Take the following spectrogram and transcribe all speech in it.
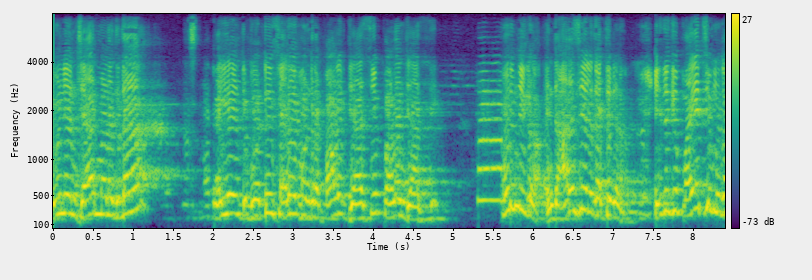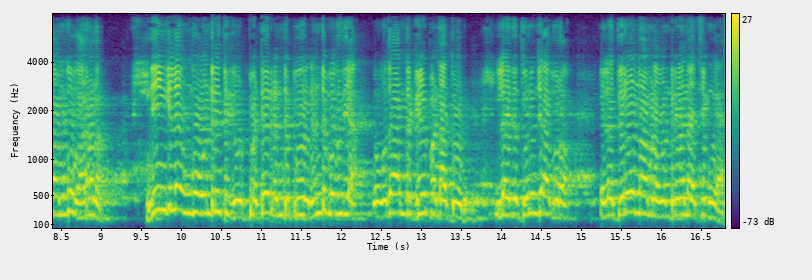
யூனியன் சேர்மனுக்கு தான் கையெழுத்து போட்டு செலவு பண்ற பவர் ஜாஸ்தி பணம் ஜாஸ்தி. புரிஞ்சுக்கலாம் இந்த அரசியல் கத்துக்கணும். இதுக்கு பயிற்சி முகாமுக்கு வரணும். நீங்களே உங்க ஒன்றியத்துக்கு உட்பட்டு ரெண்டு ரெண்டு பகுதியா? உதாரணத்துக்கு கீழ்பண்ணாத்தூர். இல்ல இது துறிஞ்சாபுரம் இல்ல திருவண்ணாமலை ஒன்றியம்னு வச்சுக்கோங்க.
